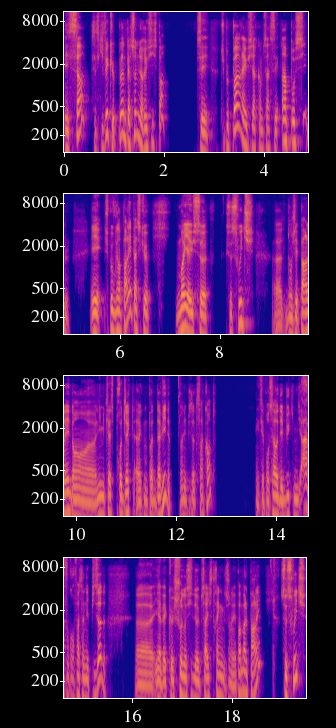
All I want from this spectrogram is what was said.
Et ça, c'est ce qui fait que plein de personnes ne réussissent pas. C'est, tu peux pas réussir comme ça, c'est impossible. Et je peux vous en parler parce que moi, il y a eu ce, switch euh, dont j'ai parlé dans euh, Limitless Project avec mon pote David, dans l'épisode 50. Et c'est pour ça au début qu'il me dit Ah, il faut qu'on fasse un épisode. Euh, et avec Sean aussi de Psy Strength, j'en avais pas mal parlé. Ce switch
